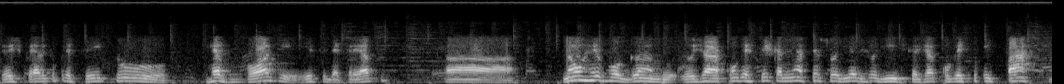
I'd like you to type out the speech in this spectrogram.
eu espero que o prefeito revogue esse decreto. Ah, não revogando, eu já conversei com a minha assessoria jurídica, já conversei parte,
